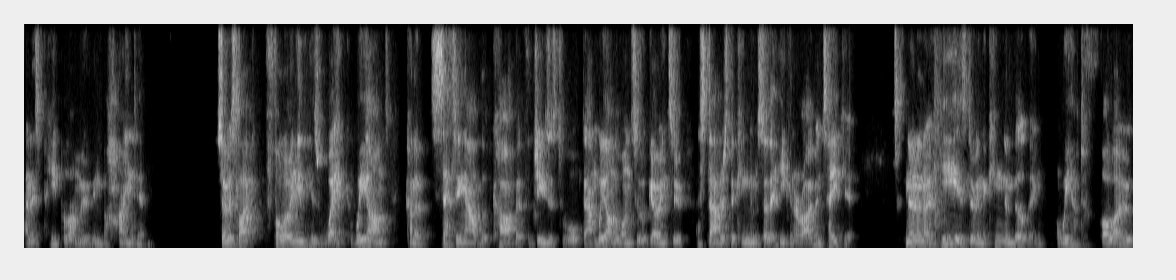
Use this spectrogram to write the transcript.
and his people are moving behind him. So it's like following in his wake. We aren't kind of setting out the carpet for Jesus to walk down. We aren't the ones who are going to establish the kingdom so that he can arrive and take it. No, no, no. He is doing the kingdom building, and we have to follow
